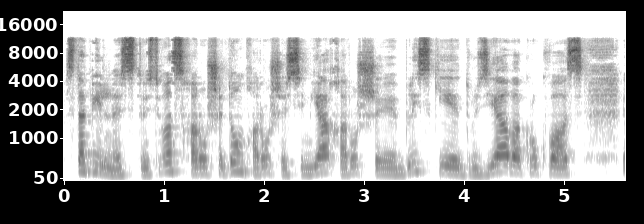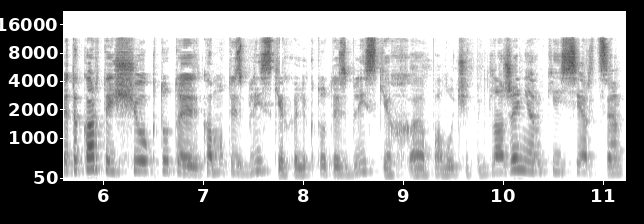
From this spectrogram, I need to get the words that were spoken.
стабильность. То есть, у вас хороший дом, хорошая семья, хорошие близкие, друзья вокруг вас. Эта карта еще кто-то, кому-то из близких или кто-то из близких э, получит предложение руки и сердца.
